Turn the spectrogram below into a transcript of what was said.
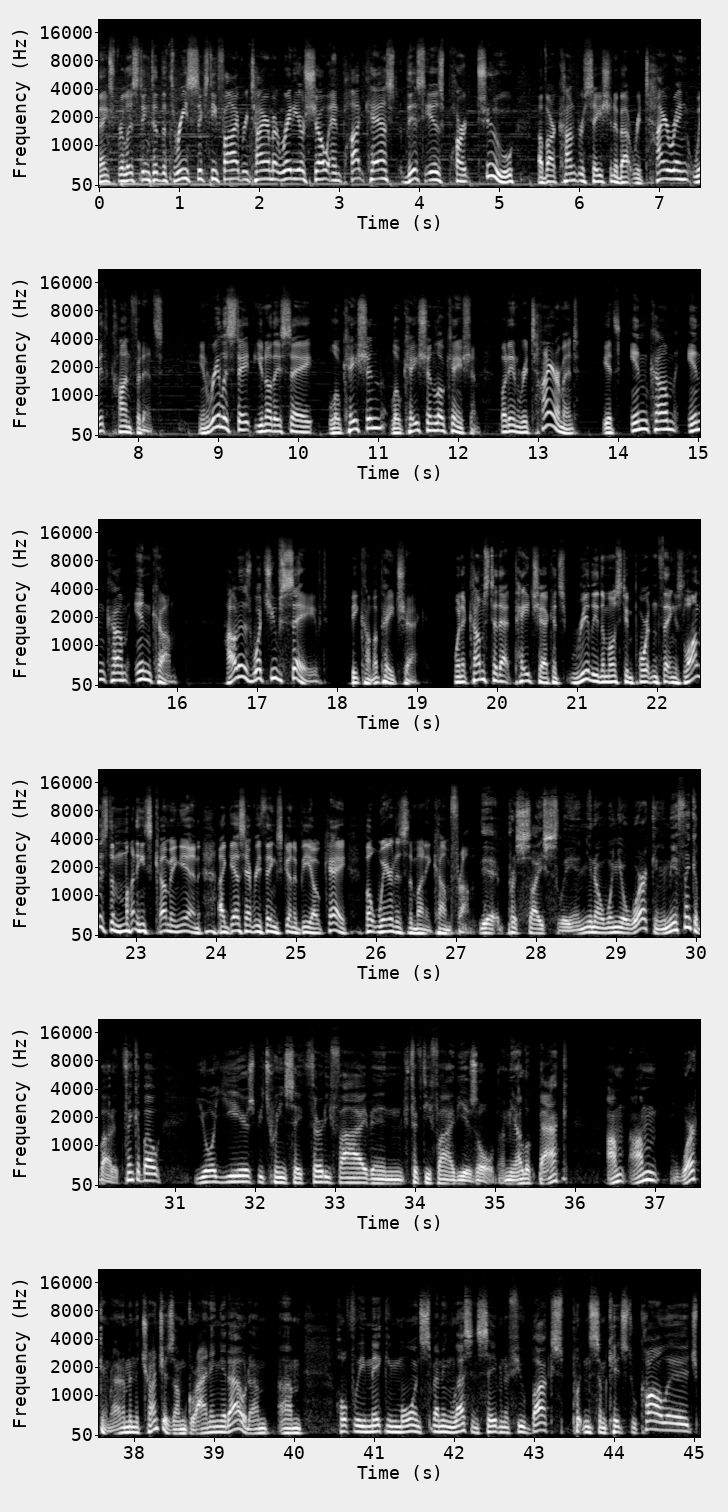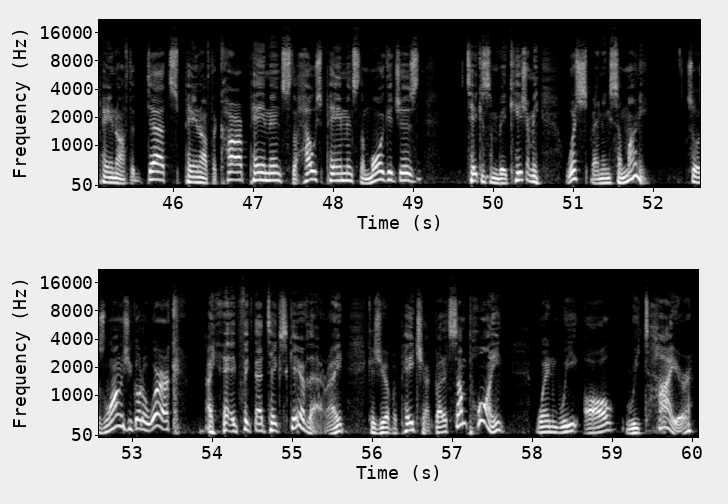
Thanks for listening to the 365 Retirement Radio Show and podcast. This is part two of our conversation about retiring with confidence. In real estate, you know, they say location, location, location. But in retirement, it's income, income, income. How does what you've saved become a paycheck? When it comes to that paycheck, it's really the most important thing. As long as the money's coming in, I guess everything's going to be okay. But where does the money come from? Yeah, precisely. And, you know, when you're working, I mean, think about it. Think about your years between, say, 35 and 55 years old. I mean, I look back, I'm, I'm working, right? I'm in the trenches. I'm grinding it out. I'm, I'm hopefully making more and spending less and saving a few bucks, putting some kids through college, paying off the debts, paying off the car payments, the house payments, the mortgages, taking some vacation. I mean, we're spending some money. So as long as you go to work, I, I think that takes care of that, right? Because you have a paycheck. But at some point, when we all retire,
